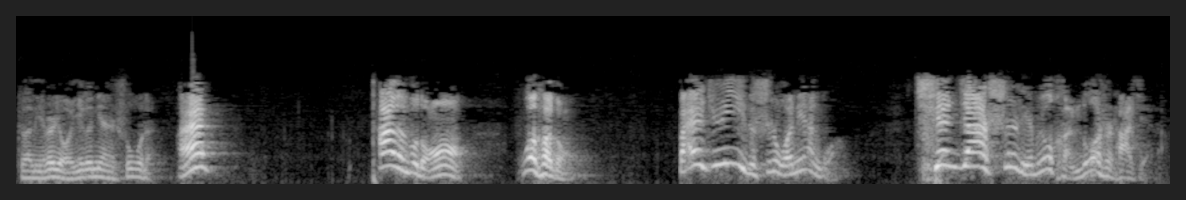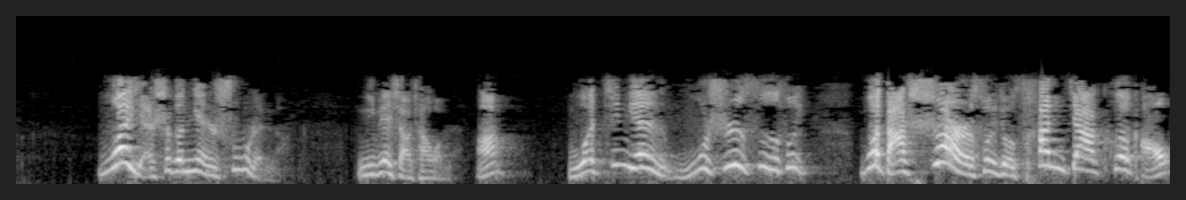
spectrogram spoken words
这里边有一个念书的，哎。他们不懂，我可懂。白居易的诗我念过，《千家诗》里边有很多是他写的。我也是个念书人呐，你别小瞧我们啊！我今年五十四岁，我打十二岁就参加科考，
